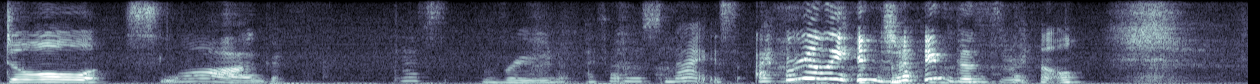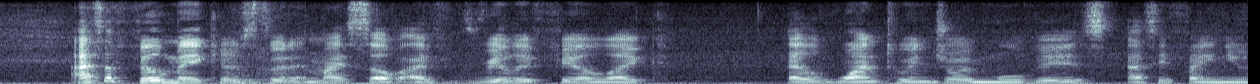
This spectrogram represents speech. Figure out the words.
dull slog. That's rude. I thought it was nice. I really enjoyed this film. As a filmmaker student myself, I really feel like I want to enjoy movies as if I knew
